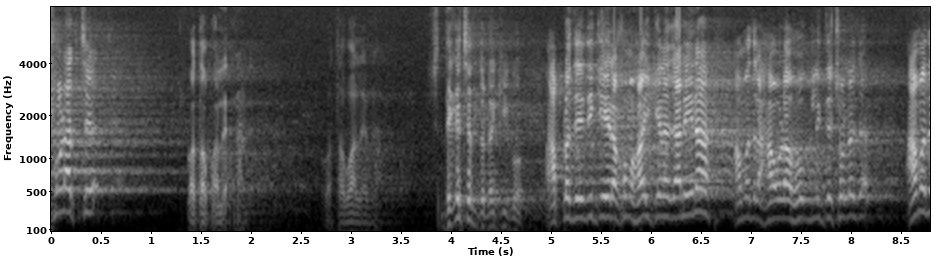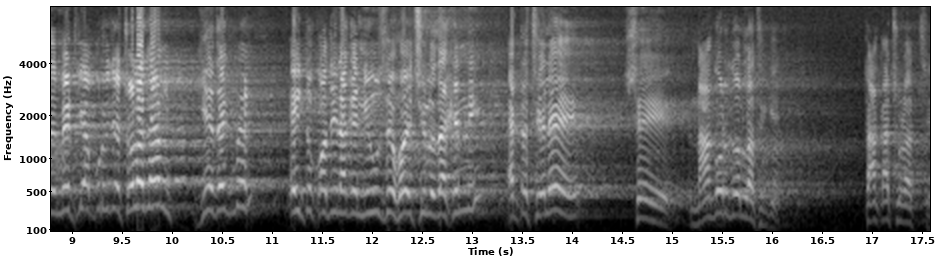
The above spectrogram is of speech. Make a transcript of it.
ছড়াচ্ছে। কথা বলে না, কথা বলে না। দেখেছেন তো নাকি গো? আপনাদের এদিকে এরকম হয় কিনা জানি না। আমাদের হাওড়া হুগলিতে চলে যান, আমাদের মেটিয়াপুরে চলে যান, গিয়ে দেখবেন। এই তো কদিন আগে নিউজে হয়েছিল, দেখেননি? একটা ছেলে, সে নাগরদোল্লা থেকে টাকা ছড়াচ্ছে।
